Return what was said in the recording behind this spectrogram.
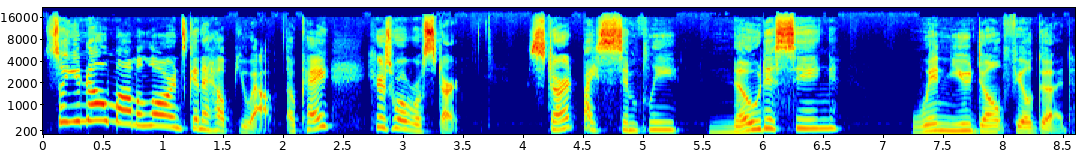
So you know Mama Lauren's gonna help you out, okay? Here's where we'll start. Start by simply noticing when you don't feel good.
